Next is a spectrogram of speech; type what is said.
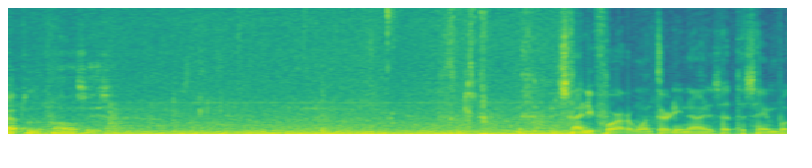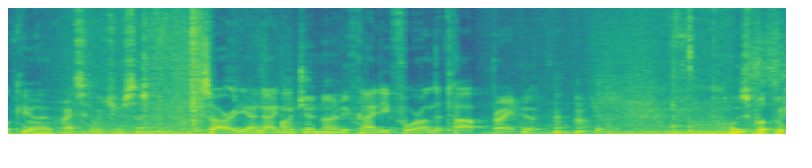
After the policies. It's 94 out of 139. Is that the same book you have? I see what you're saying. Sorry, yeah, 90. Punch in 94. 94 on the top. Right. Always put the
